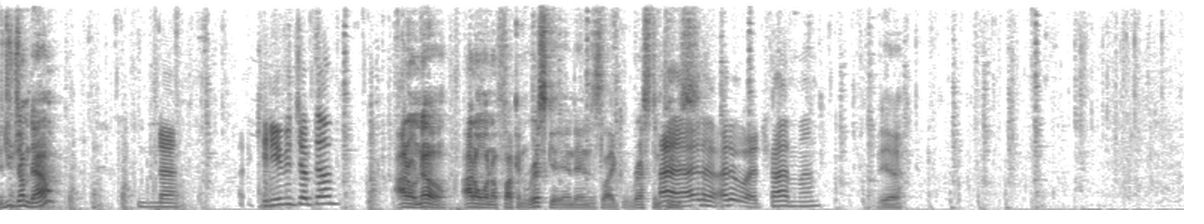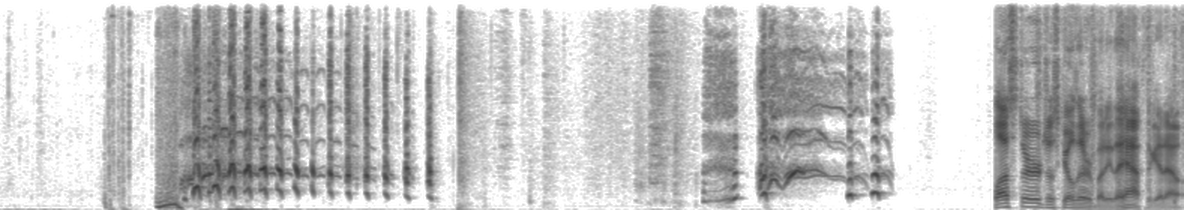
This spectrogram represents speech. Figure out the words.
Did you jump down? No. Can you even jump down? I don't know. I don't want to fucking risk it and then just like rest in peace. I, I don't, I don't want to try, man. Yeah. Cluster just kills everybody. They have to get out.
